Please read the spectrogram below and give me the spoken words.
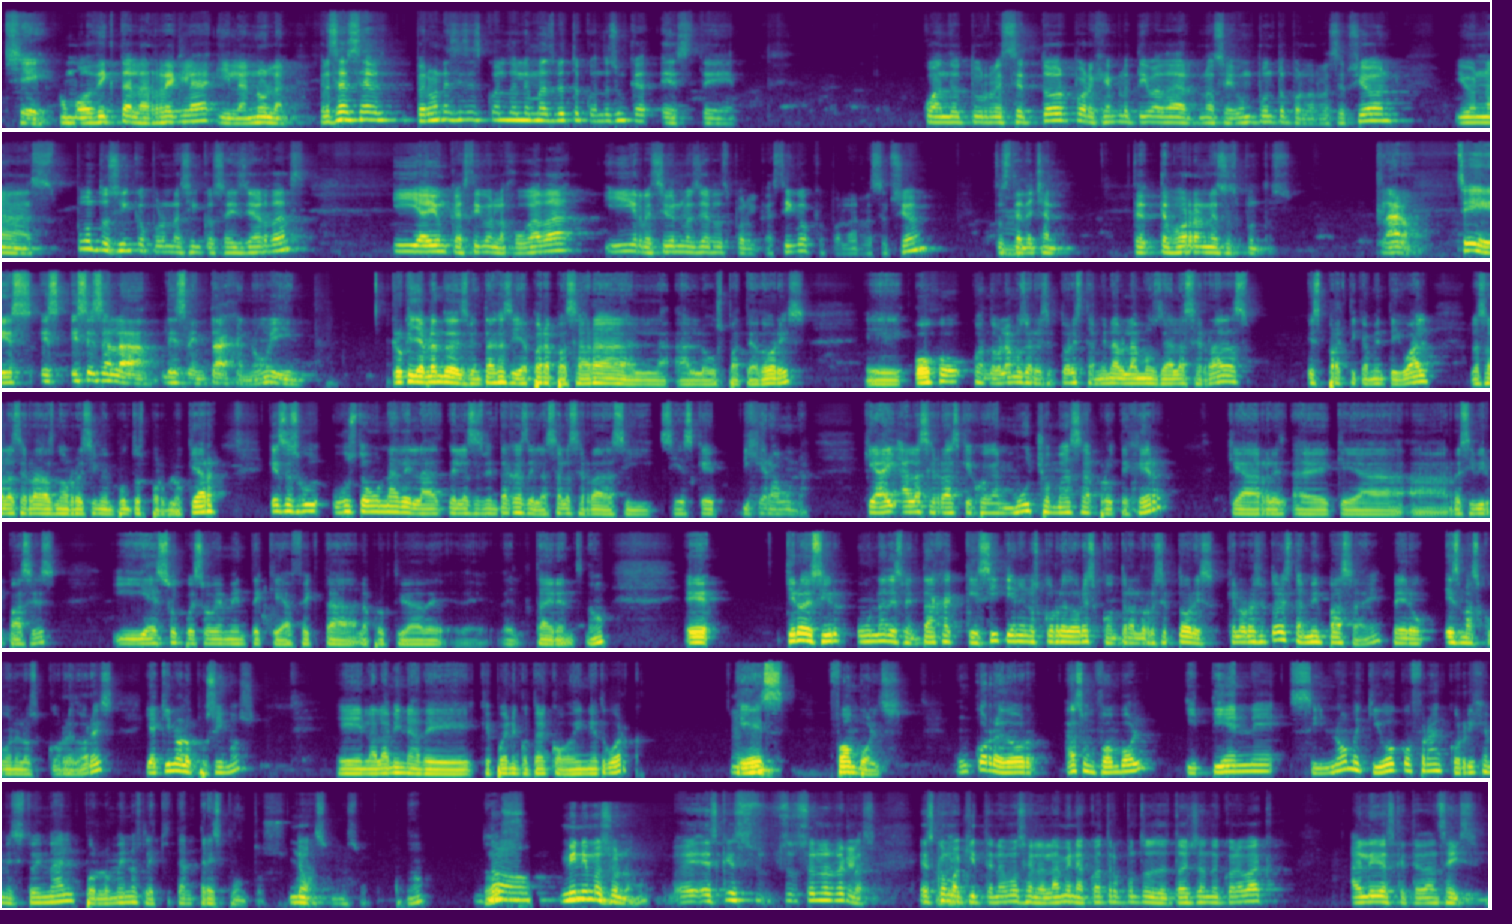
sí. como dicta la regla y la anulan. Pero, ¿sabes? pero aún así, ¿sabes cuál duele más, Beto? Cuando es un, este, cuando tu receptor, por ejemplo, te iba a dar, no sé, un punto por la recepción y unas .5 por unas 5 o 6 yardas, y hay un castigo en la jugada y reciben más yardas por el castigo que por la recepción, entonces te le echan, te, borran esos puntos. Claro, sí, es, es, esa la desventaja, ¿no? Y creo que ya hablando de desventajas y ya para pasar a, los pateadores, eh, ojo, cuando hablamos de receptores también hablamos de alas cerradas, es prácticamente igual. Las alas cerradas no reciben puntos por bloquear, que esa es justo una de, las desventajas de las alas cerradas, si, es que dijera una, que hay alas cerradas que juegan mucho más a proteger que a, eh, que a, recibir pases, y eso pues obviamente que afecta la productividad del Tyrant, ¿no? Eh, quiero decir una desventaja que sí tienen los corredores contra los receptores, que los receptores también pasa, ¿eh? pero es más común en los corredores, y aquí no lo pusimos en la lámina de, que pueden encontrar en Comodine Network, que es fumbles. Un corredor hace un fumble y tiene, si no me equivoco, Frank, corrígeme si estoy mal, por lo menos le quitan tres puntos. No. ¿no? No, mínimo es uno. Eh, es que son las reglas. Es como aquí tenemos en la lámina cuatro puntos de touchdown de coreback, hay ligas que te dan seis.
